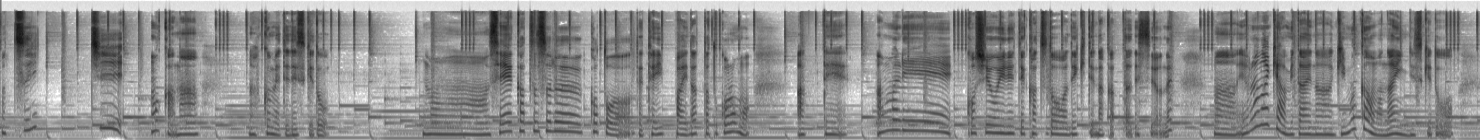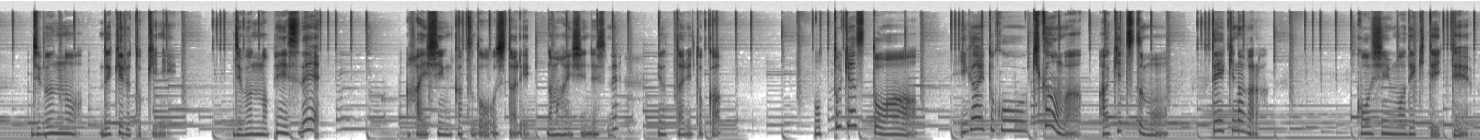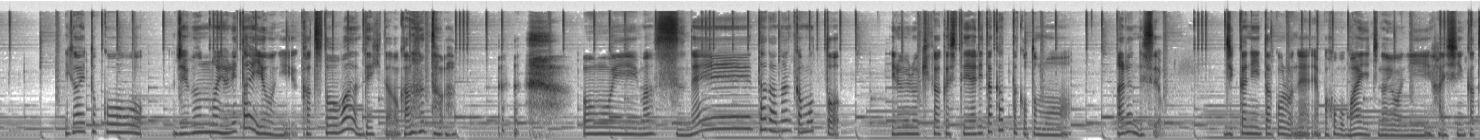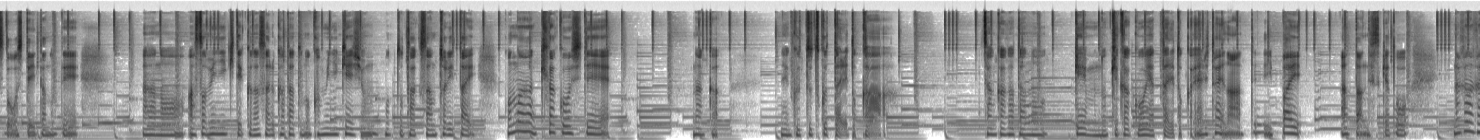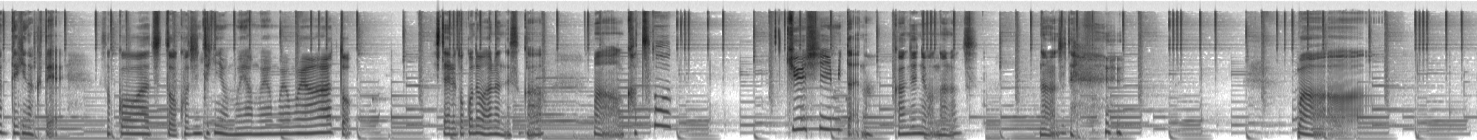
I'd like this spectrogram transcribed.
まあ、Twitch もかな、まあ、含めてですけどまあ生活することで手一杯だったところもあってあんまり腰を入れて活動はできてなかったですよね。まあやらなきゃみたいな義務感はないんですけど自分のできる時に自分のペースで配信活動をしたり生配信ですねやったりとか。ポッドキャストは意外とこう期間は空きつつも不定期ながら更新はできていて意外とこう自分のやりたいように活動はできたのかなとは 思いますね。ただなんかもっといろいろ企画してやりたかったこともあるんですよ実家にいた頃ねやっぱほぼ毎日のように配信活動をしていたのであの遊びに来てくださる方とのコミュニケーションもっとたくさん取りたいこんな企画をしてなんかねグッズ作ったりとか参加型のゲームの企画をやったりとかやりたいなっていっぱいあったんですけどなかなかできなくてそこはちょっと個人的にはモヤモヤモヤモヤっとしてるとこではあるんですがまあ活動休止みたいな感じにはならずならずで。まあ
